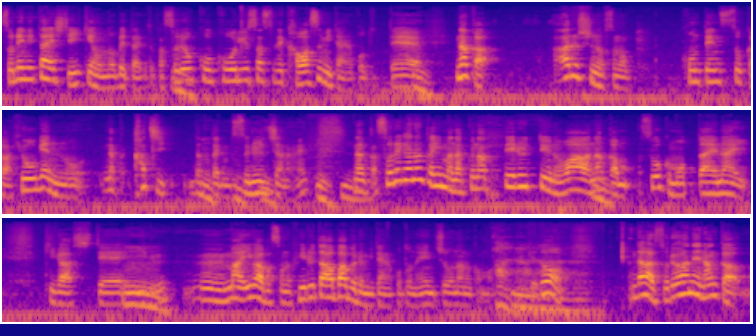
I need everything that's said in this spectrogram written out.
それに対して意見を述べたりとかそれをこう交流させて交わすみたいなことって、なんかある種のそのコンテンツとか表現のなんか価値だったりもするじゃない、なんかそれがなんか今なくなってるっていうのはなんかすごくもったいない気がしている、うん。まあいわばそのフィルターバブルみたいなことの延長なのかもしれないけど、だからそれはねなんか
